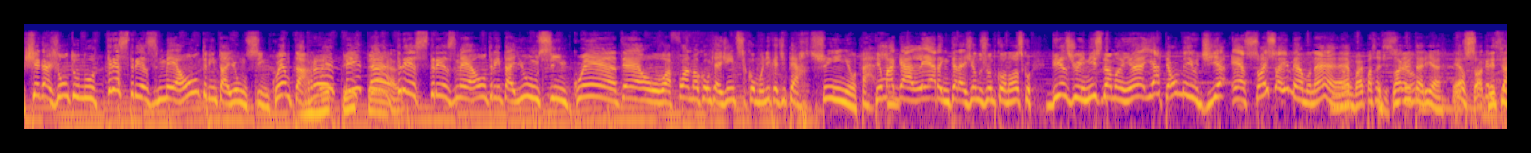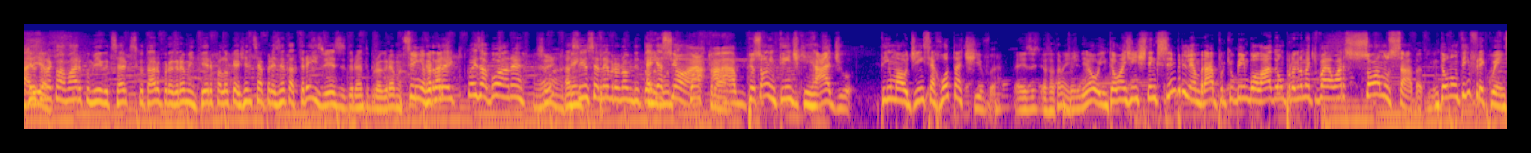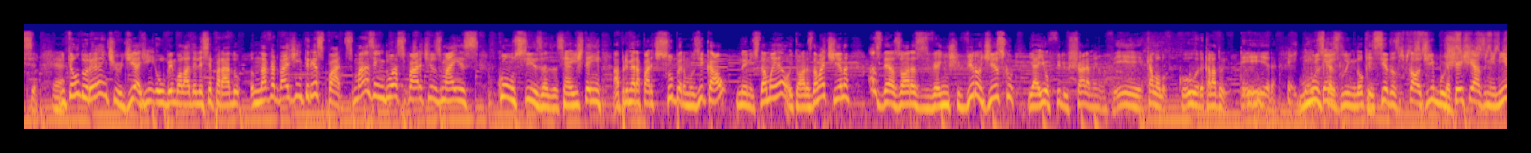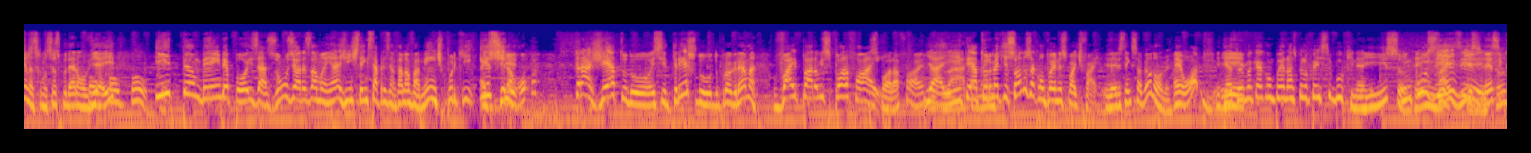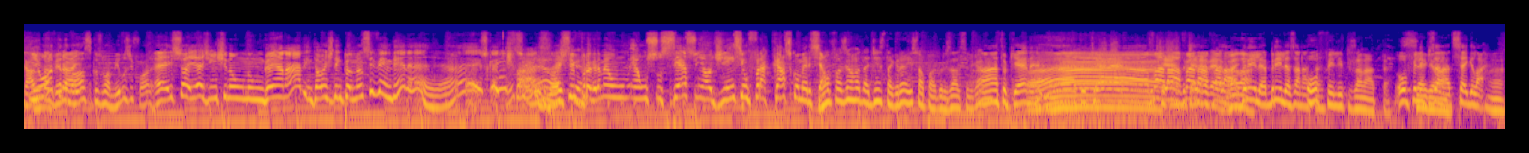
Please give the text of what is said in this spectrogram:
Chega junto no 33613150. Repita. 33613150 é o- a forma com que a gente se comunica de pertinho. Tem uma galera interagindo junto conosco desde o início da manhã e até o meio-dia. É só isso aí mesmo, né? Não é vai passar disso. Só Não. gritaria. É só Esses dias gritaria. reclamaram comigo, disseram que escutaram o programa inteiro e falou que a gente se apresenta três vezes durante o programa. Sim, é Eu verdade. falei, que coisa boa, né? Sim. Assim você lembra o nome de todo É que mundo. assim, ó, a- Quatro, a- ó. o pessoal não entende que rádio tem uma audiência rotativa. É ex- exatamente. Entendeu? Então a gente tem que sempre lembrar, porque o Bem Bolado é um programa que vai ao ar só no sábado. Então não tem frequência. É. Então durante o dia, a gente- o Bem Bolado ele é separado, na verdade, em três partes, mas em duas partes mais concisas. Assim, a gente tem a primeira parte super musical, no início da manhã, 8 horas da matina. Às 10 horas a gente vira o disco, e aí o filho chora, a mãe não vê, aquela loucura, aquela doideira. músicas enlouquecidas, Claudinho Bochecha e as meninas, como vocês puderam ouvir aí. Pou, pou, pou. E também depois, às 11 horas da manhã, a gente tem que se apresentar novamente, porque A gente este... tira a roupa. Trajeto do. esse trecho do, do programa vai para o Spotify. Spotify. E aí tem a Exatamente. turma que só nos acompanha no Spotify. E eles têm que saber o nome. É óbvio. E tem a turma que acompanha nós pelo Facebook, né? Isso. Inclusive, isso. Nesse e caso, tá outra, vendo nós com os mamilos de fora. É isso aí, a gente não, não ganha nada, então a gente tem que pelo menos se vender, né? É isso que a gente faz. é, Esse que- programa é um, é um sucesso em audiência e um fracasso comercial. Vamos fazer uma rodadinha Instagram aí só pra gurizada se ligar? Ah, tu quer, né? Ah, tu quer, né? tu Vai quer, lá, tu vai lá, né, vai lá. Vai lá. Brilha, brilha, Zanata. Felipe Zanata. Ô, Felipe Segue lá. Zanata, segue lá. Ah.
